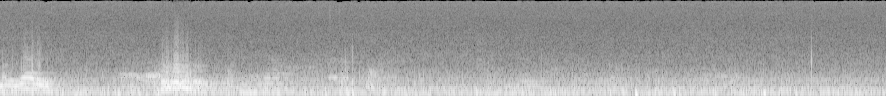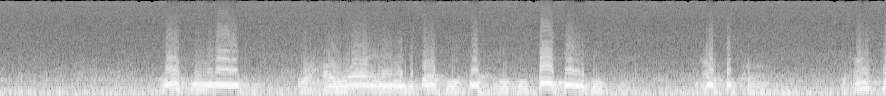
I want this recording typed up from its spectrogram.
malgaari غسلي وحواي موجبات غسلي وكيفي غسلي محل كتان وحان سؤالي waxaan ka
